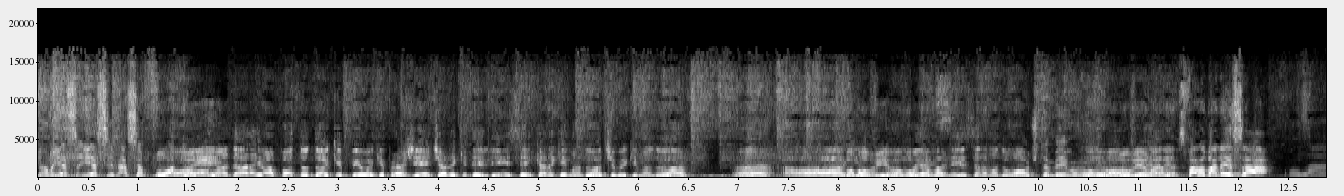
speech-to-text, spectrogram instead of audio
Não, e essa, e essa, essa foto Ó, aí? mandaram aí uma foto do Duck Bill aqui pra gente. Olha que delícia, hein, cara? Quem mandou? Deixa eu ver quem mandou. Hã? Vamos ouvir, mandou vamos foi ouvir. a Vanessa, ela mandou um áudio também. Vamos, Vamos, ouvir vamos ver a dela. Vanessa. Fala, Vanessa! Olá,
